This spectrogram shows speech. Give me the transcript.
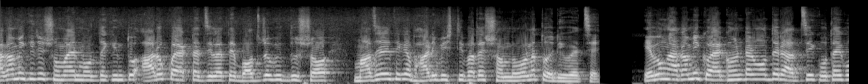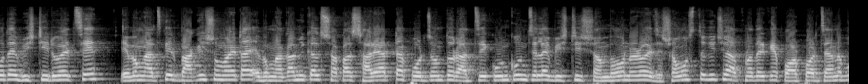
আগামী কিছু সময়ের মধ্যে কিন্তু আরও কয়েকটা জেলাতে বজ্রবিদ্যুৎ সহ মাঝারি থেকে ভারী বৃষ্টিপাতের সম্ভাবনা তৈরি হয়েছে। এবং আগামী কয়েক ঘণ্টার মধ্যে রাজ্যে কোথায় কোথায় বৃষ্টি রয়েছে এবং আজকের বাকি সময়টা এবং আগামীকাল সকাল সাড়ে আটটা পর্যন্ত রাজ্যে কোন কোন জেলায় বৃষ্টির সম্ভাবনা রয়েছে, সমস্ত কিছু আপনাদেরকে পরপর জানাব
